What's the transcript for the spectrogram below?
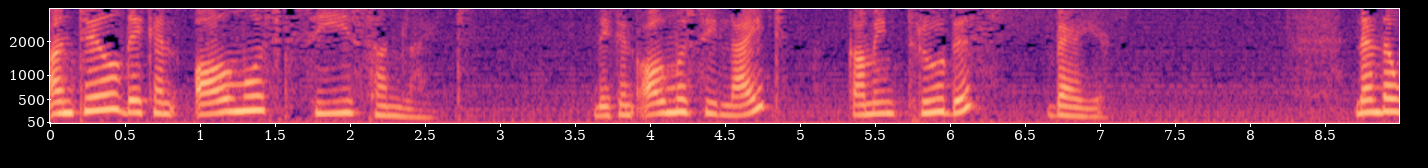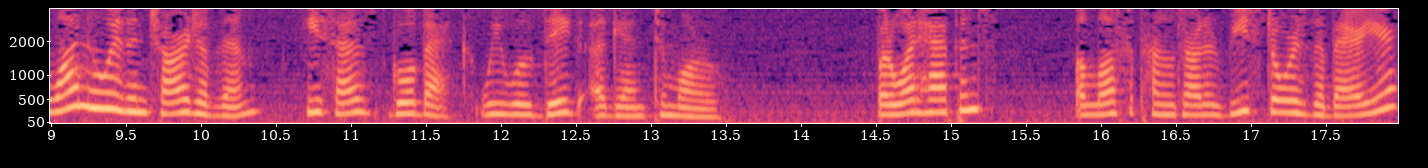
Until they can almost see sunlight. They can almost see light coming through this barrier. Then the one who is in charge of them, he says, Go back, we will dig again tomorrow. But what happens? Allah subhanahu wa ta'ala restores the barrier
